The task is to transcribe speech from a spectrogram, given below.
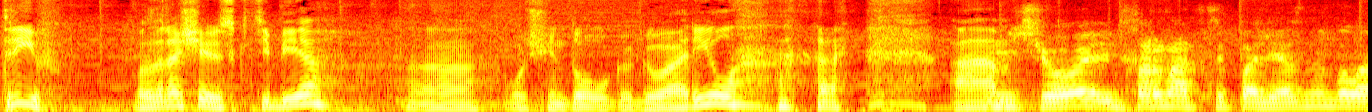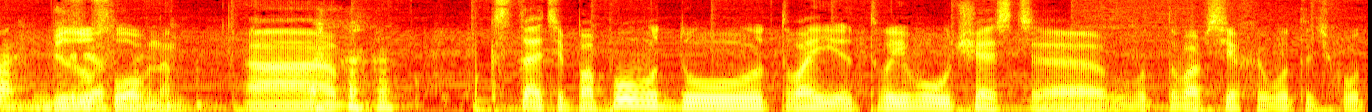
Триф, возвращаюсь к тебе. Э, очень долго говорил. а, Ничего, информация полезная была. Безусловно. А, кстати, по поводу твоей, твоего участия вот во всех вот этих вот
